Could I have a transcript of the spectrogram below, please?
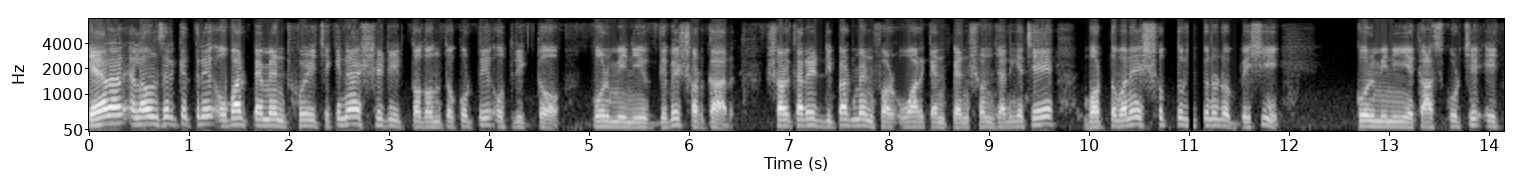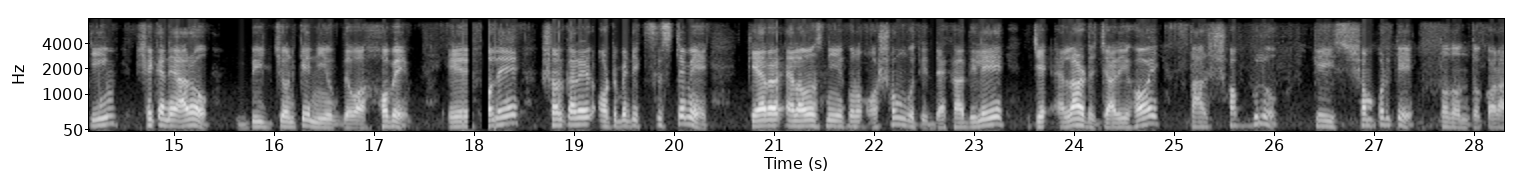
কেয়ারার অ্যালাউন্সের ক্ষেত্রে ওভার পেমেন্ট হয়েছে কিনা সেটির তদন্ত করতে অতিরিক্ত কর্মী নিয়োগ দেবে সরকার। সরকারের department for work and pension জানিয়েছে, বর্তমানে সত্তর জনেরও বেশি কর্মী নিয়ে কাজ করছে এই টিম, সেখানে আরও বিশ জনকে নিয়োগ দেওয়া হবে। এর ফলে সরকারের অটোমেটিক সিস্টেমে কেয়ারার অ্যালাউন্স নিয়ে কোনো অসঙ্গতি দেখা দিলে যে অ্যালার্ট জারি হয়, তার সবগুলো কেস সম্পর্কে তদন্ত করা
